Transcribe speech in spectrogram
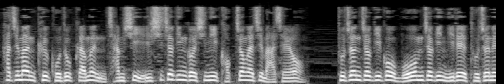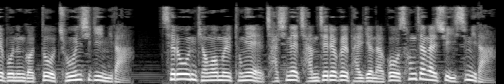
하지만 그 고독감은 잠시 일시적인 것이니 걱정하지 마세요. 도전적이고 모험적인 일에 도전해보는 것도 좋은 시기입니다. 새로운 경험을 통해 자신의 잠재력을 발견하고 성장할 수 있습니다.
